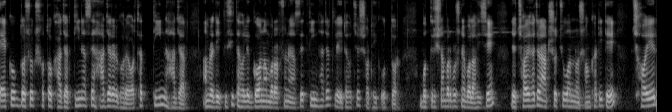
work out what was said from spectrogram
একক দশক শতক হাজার, তিন আছে হাজারের ঘরে, অর্থাৎ তিন হাজার। আমরা দেখতেছি তাহলে গ নাম্বার অপশনে আছে তিন হাজার, তাহলে এটা হচ্ছে সঠিক উত্তর। বত্রিশ নম্বর প্রশ্নে বলা হয়েছে যে ছয় হাজার আটশো চুয়ান্ন সংখ্যাটিতে ছয়ের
